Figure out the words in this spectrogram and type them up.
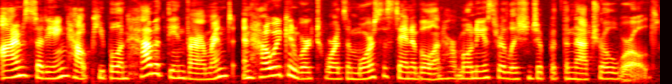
I'm studying how people inhabit the environment and how we can work towards a more sustainable and harmonious relationship with the natural world.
